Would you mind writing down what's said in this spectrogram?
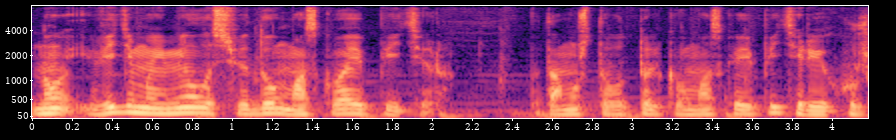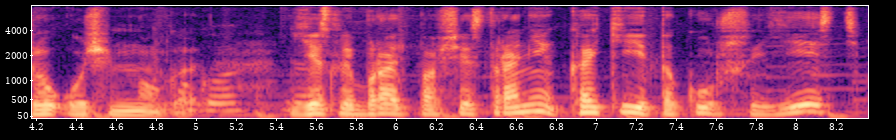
но, видимо, имелось в виду Москва и Питер. Потому что вот только в Москве и Питере их уже очень много. Ого, да. Если брать по всей стране, какие-то курсы есть,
